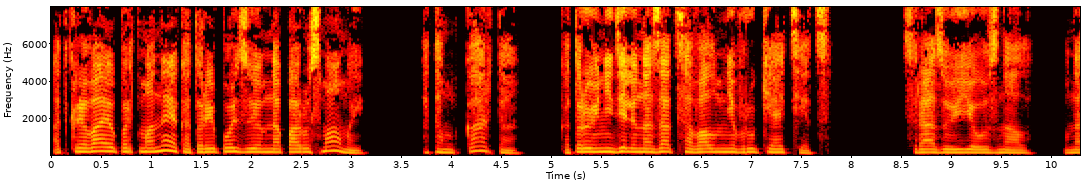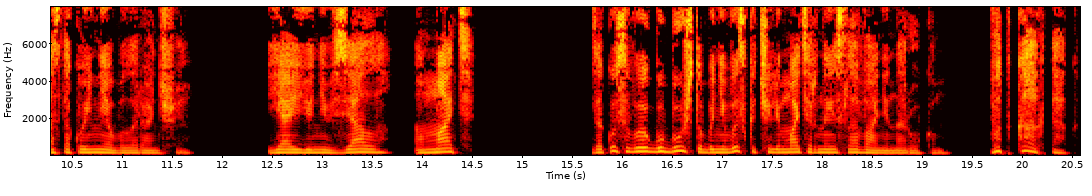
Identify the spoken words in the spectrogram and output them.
Открываю портмоне, который пользуем на пару с мамой, а там карта, которую неделю назад совал мне в руки отец. Сразу ее узнал, у нас такой не было раньше. Я ее не взял, а мать... Закусываю губу, чтобы не выскочили матерные слова ненароком. Вот как так?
